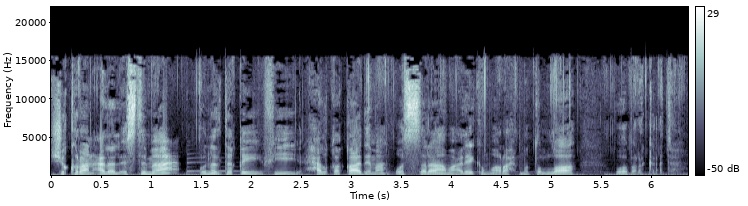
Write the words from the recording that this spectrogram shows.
شكرا على الاستماع ونلتقي في حلقة قادمة. والسلام عليكم ورحمة الله وبركاته.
